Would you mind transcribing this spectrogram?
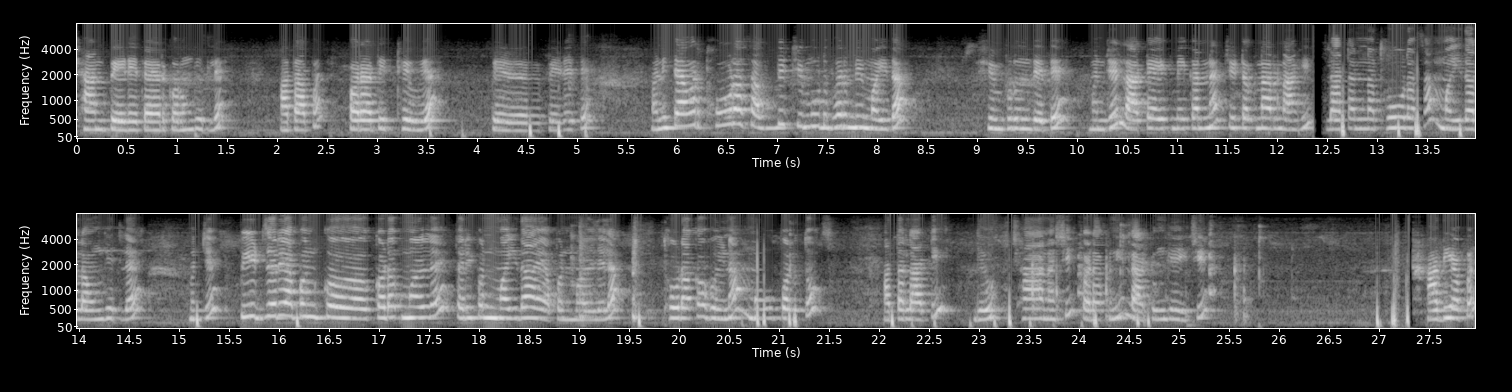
छान पेढे तयार करून घेतले. आता आपण परातीत ठेवूया. पे पेढे ते आणि त्यावर थोडासा अगदी चिमूटभर मी मैदा शिंपडून देते. म्हणजे लाट्या एकमेकांना चिटकणार नाही. लाटांना थोडासा मैदा लावून घेतला आहे म्हणजे पीठ जरी आपण क कडक मळले तरी पण मैदा आहे आपण मळलेला. थोडा का होईना मऊ पडतोच. आता लाटी घेऊ छान अशी कडाकणी लाटून घ्यायची. आधी आपण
